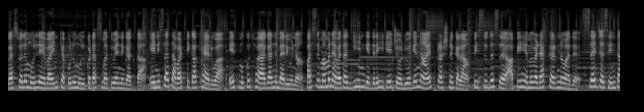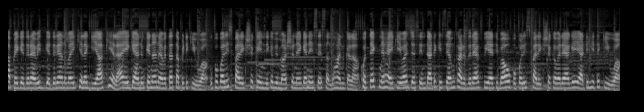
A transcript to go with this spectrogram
ගස්වල මුල් ඒවයින් කැපුණු මුල් කොටස් මතුවෙන්න ගත්තා. ඒ නිසා තවත් ටිකක් හැරුවා. ඒත් මුකුත් හොයාගන්න බැරි වුණා. පස්සේ මම නැවතත් ගිහින් ගෙදර හිටිය ජෝඩුවගෙන් ආයෙත් ප්‍රශ්න කළා. පිස්සුද සර් අපි එහෙම වැඩක් කරනවද? සර් ජසින්ත අපේ ගෙදර ඇවිත් ගෙදර යනවයි කියලා ගියා කියලා ඒ ගෑනු කෙනා නැවතත් අපිට කිව්වා. උපපොලිස් පරීක්ෂක ඉන්දික විමර්ශනය ගැන එසේ සඳහන් කළා. කොතෙක් නැහැ කිවත් ජසින්තාට කිසියම් කරදරයක් වී ඇති බව උපපොලිස් පරීක්ෂකවරයාගේ යටිහිත කිව්වා.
